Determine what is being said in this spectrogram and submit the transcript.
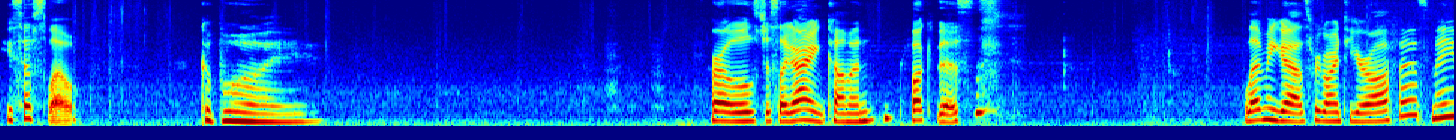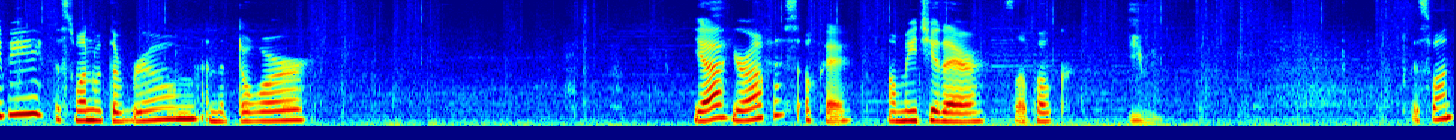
He's so slow. Good boy. Raul's just like, I ain't coming. Fuck this. Let me guess, we're going to your office, maybe? This one with the room and the door. Yeah, your office? Okay. I'll meet you there, Slowpoke. Evening. This one?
